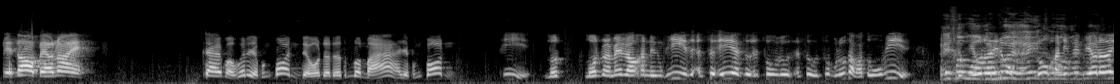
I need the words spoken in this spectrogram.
เดี๋ยวต้องแปลหน่อยใจบอกเพื่อนอย่าเพิ่งปล้นเดี๋ยวเดี๋ยวเดี๋ยวตำรวจมาอย่าเพิ่งปล้นพี่รถรถมันไม่รอคันหนึงพี่เอ้ยสูสูสูสูบรู้สองประตูพี่ เฮ้ยเข้าวเฟี้อยวลเลยด้วยดูคันนี้เฟี้ยวเลย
